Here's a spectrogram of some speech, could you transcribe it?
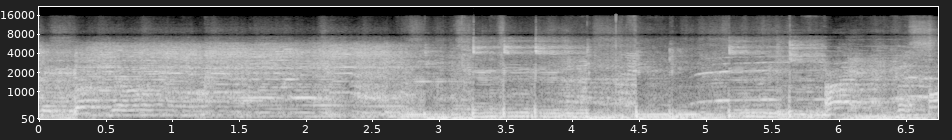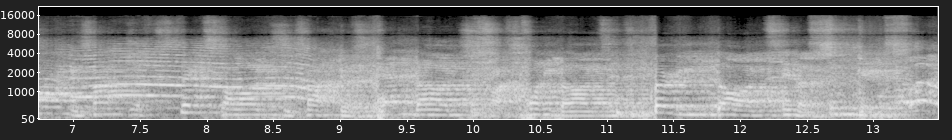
Alright, this song is not just six dogs, it's not just ten dogs, it's not 20 dogs, it's 30 dogs in a suitcase.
